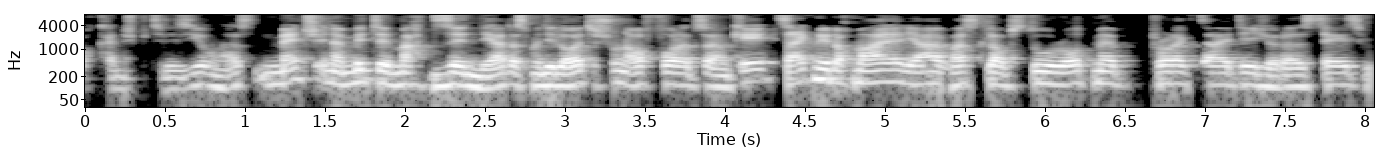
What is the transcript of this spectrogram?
auch keine Spezialisierung hast. Ein Match in der Mitte macht Sinn, ja, dass man die Leute schon auffordert zu sagen, okay, zeig mir doch mal, ja, was glaubst du, Roadmap, Product-seitig oder Sales,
